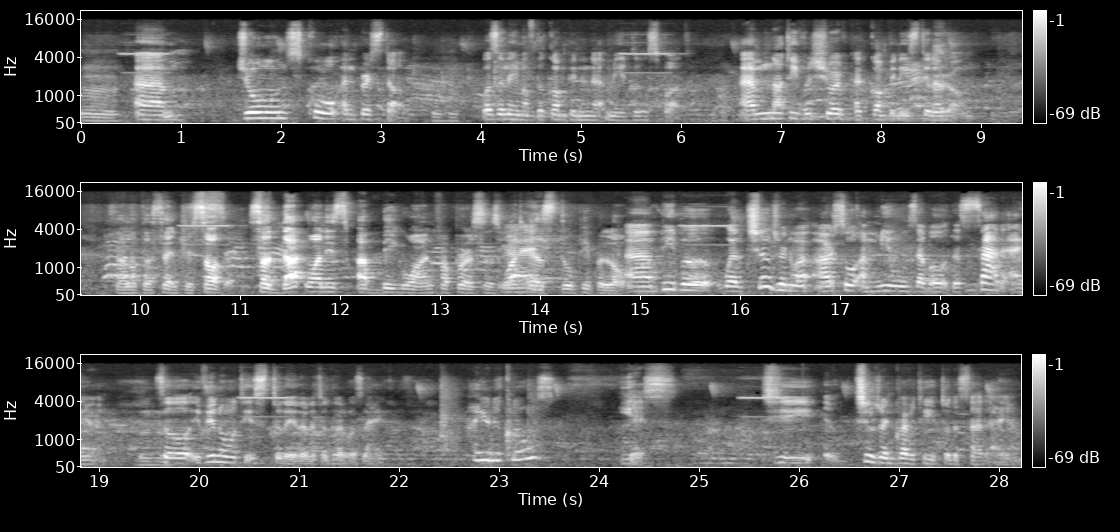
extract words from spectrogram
Mm. Um, Jones, Co. and Bristol was the name of the company that made those pots. I'm not even sure if that company is still around. It's a lot of centuries. So, so that one is a big one for persons. What Right. else do people love? um, people, well, children were, are so amused about the sad iron. So if you notice today, the little girl was like, "Are iron your clothes? Yes. She, children gravitate to the sad iron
